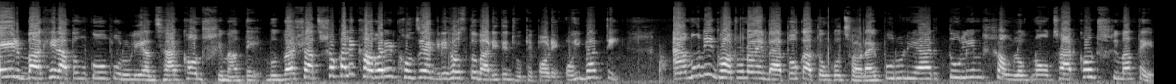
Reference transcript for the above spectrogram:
ফের বাঘের আতঙ্ক পুরুলিয়া ঝাড়খণ্ড সীমান্তে। বুধবার সাত সকালে খাবারের খোঁজে এক গৃহস্থ বাড়িতে ঢুকে পড়ে ওই বাঘটি। এমনই ঘটনায় ব্যাপক আতঙ্ক ছড়ায় পুরুলিয়ার তুলিন সংলগ্ন ঝাড়খণ্ড সীমান্তের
